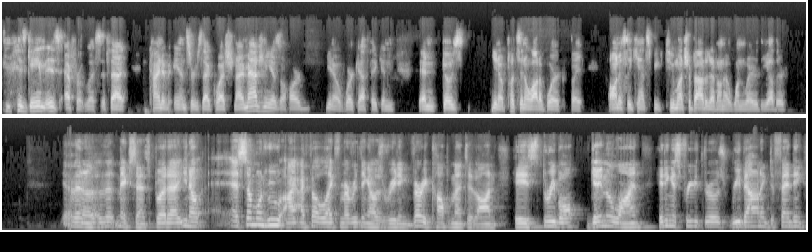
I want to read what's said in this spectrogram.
his game is effortless. If that kind of answers that question, I imagine he has a hard you know work ethic and and goes you know puts in a lot of work, but honestly can't speak too much about it. I don't know one way or the other. Yeah, uh, that makes sense. But, uh, you know, as someone who I, I, felt like from everything I was reading, very complimented on his three ball, getting to the line, hitting his free throws, rebounding, defending.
